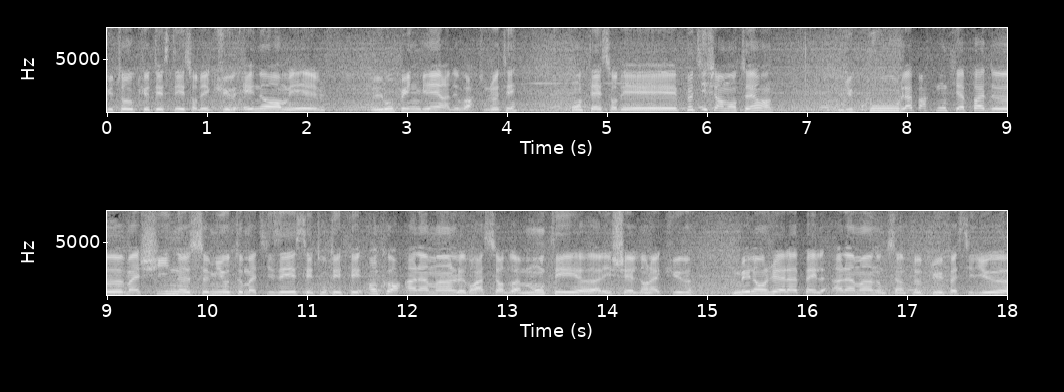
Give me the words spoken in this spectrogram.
plutôt que tester sur des cuves énormes et louper une bière et devoir tout jeter. On teste sur des petits fermenteurs. Du coup, là par contre, il n'y a pas de machine semi-automatisée, c'est tout est fait encore à la main. Le brasseur doit monter à l'échelle dans la cuve, mélanger à la pelle à la main, donc c'est un peu plus fastidieux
